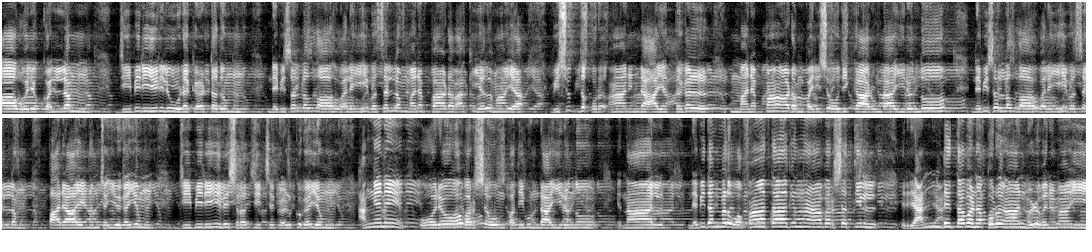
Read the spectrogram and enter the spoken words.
ആ ഒരു കൊല്ലം ജിബിരിയിലൂടെ കേട്ടതും നബി സല്ലല്ലാഹു അലൈഹി വസല്ലം മനപ്പാടമാക്കിയതുമായ വിശുദ്ധ ഖുർആനിന്റെ ആയത്തുകൾ മനപ്പാടം പരിശോധിക്കാറുണ്ടായിരുന്നു. നബി സല്ലല്ലാഹു അലൈഹി വസല്ലം പാരായണം ചെയ്യുകയും ജിബിരിയിൽ ശ്രദ്ധിച്ച് കേൾക്കുകയും അങ്ങനെ ഓരോ വർഷവും പതിവുണ്ടായിരുന്നു. എന്നാൽ നബി തങ്ങൾ വഫാത്താകുന്ന വർഷത്തിൽ രണ്ട് തവണ ഖുർആൻ മുഴുവനുമായി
